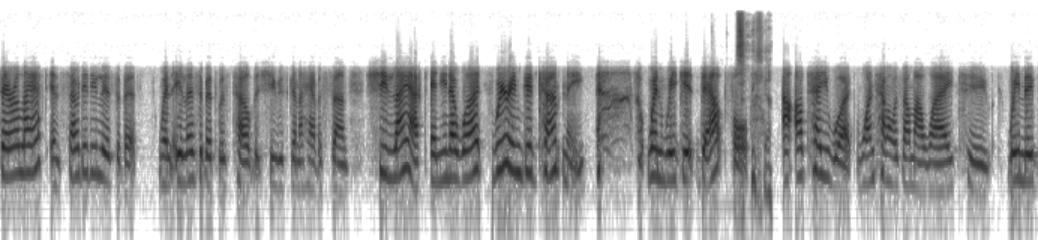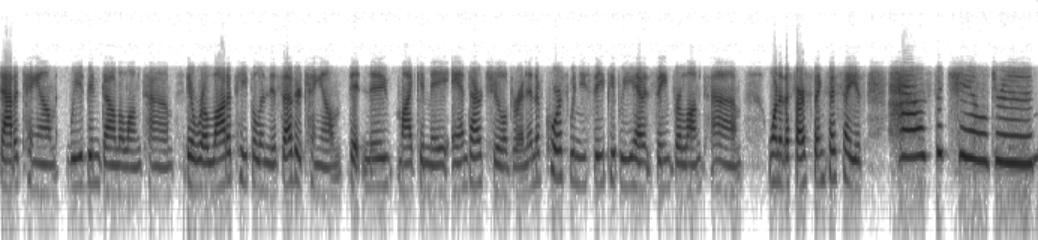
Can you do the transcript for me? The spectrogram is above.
Sarah laughed, and so did Elizabeth. When Elizabeth was told that she was going to have a son, she laughed. And you know what? We're in good company. when we get doubtful. Yeah. I- I'll tell you what, one time I was on my way to, we moved out of town. We had been gone a long time. There were a lot of people in this other town that knew Mike and me and our children. And of course, when you see people you haven't seen for a long time, one of the first things they say is, How's the children?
